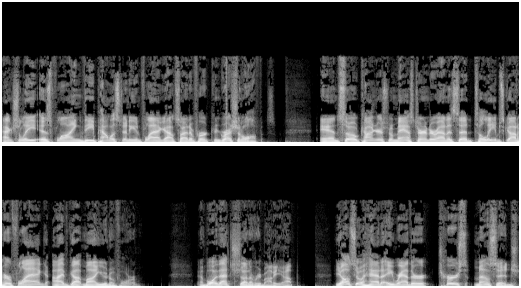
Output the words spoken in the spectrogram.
actually is flying the Palestinian flag outside of her congressional office. And so Congressman Mast turned around and said, Tlaib's got her flag. I've got my uniform. And boy, that shut everybody up. He also had a rather terse message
